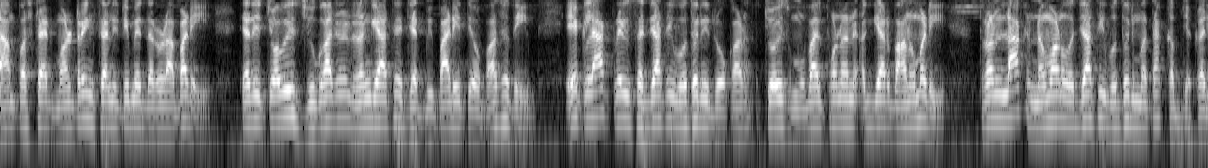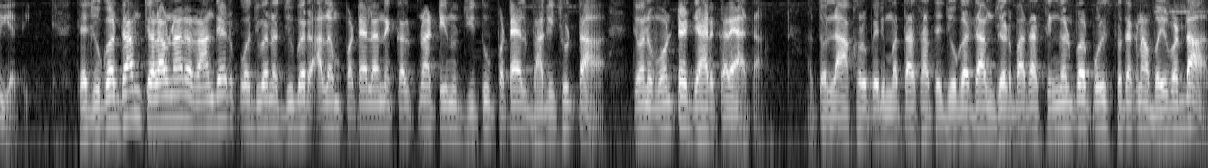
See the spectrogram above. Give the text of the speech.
ધામ સ્ટેટ મોનિટરિંગ સેલની ટીમે દરોડા પાડી, ત્યાંથી ચોવીસ જુગારીઓને રંગે હાથે ઝડપી પાડી તેઓ પાસેથી એક લાખ ત્રેવીસ હજારથી વધુની રોકડ ચોવીસ મોબાઈલ ફોન અને અગિયાર વાહનો મળી ત્રણ લાખ નવ્વાણું હજારથી વધુની મતા કબજે કરી હતી. ત્યાં જુગારધામ ચલાવનારા રાંદેર, કોજવાના જુબેર, આલમ પટેલ અને કલ્પના ટીનું જીતુ પટેલ ભાગી છૂટતા તેઓને વોન્ટેડ જાહેર કર્યા હતા. તો લાખ રૂપિયાની મતા સાથે જોગરધામ ઝડપાતા સિંગણપર પોલીસ પથકના વહીવટદાર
